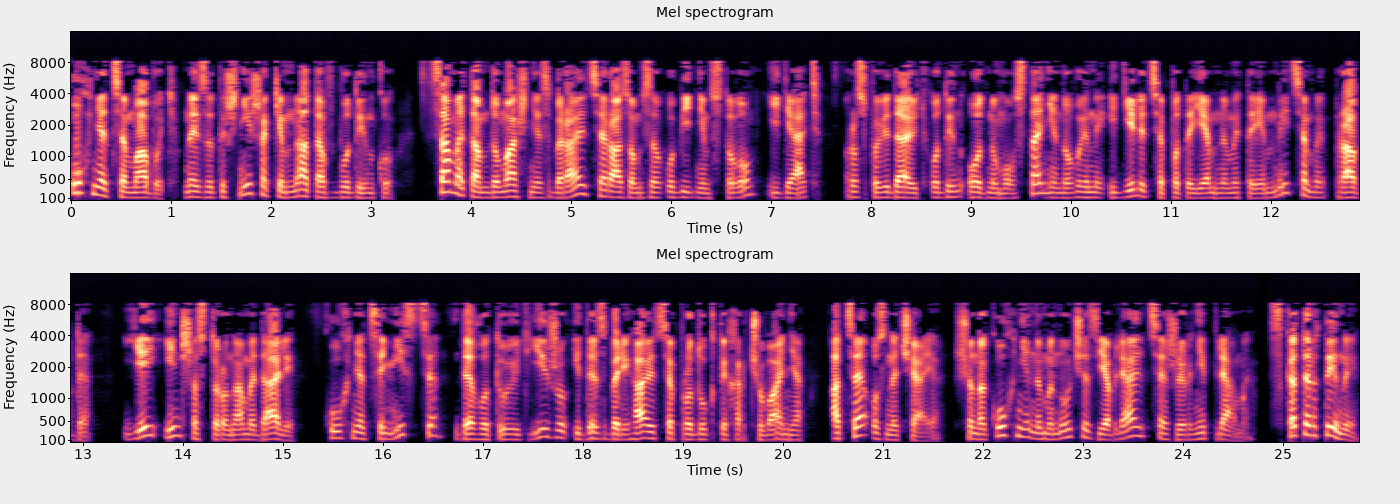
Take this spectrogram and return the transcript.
Кухня це, мабуть, найзатишніша кімната в будинку. Саме там домашні збираються разом за обіднім столом, їдять, розповідають один одному останні новини і діляться потаємними таємницями. Правда, є й інша сторона медалі. Кухня це місце, де готують їжу і де зберігаються продукти харчування. А це означає, що на кухні неминуче з'являються жирні плями. Скатертини,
